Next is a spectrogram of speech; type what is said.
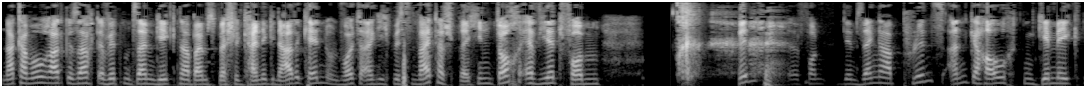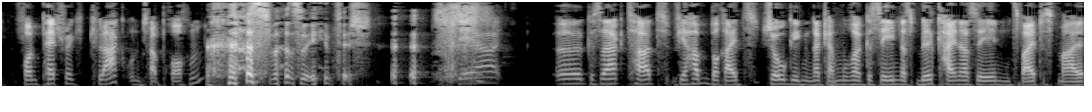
Nakamura hat gesagt, er wird mit seinem Gegner beim Special keine Gnade kennen und wollte eigentlich ein bisschen weitersprechen, doch er wird vom Prince, äh, von dem Sänger Prince angehauchten Gimmick von Patrick Clark unterbrochen. das war so episch. der äh, gesagt hat, wir haben bereits Joe gegen Nakamura gesehen, das will keiner sehen, ein zweites Mal.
